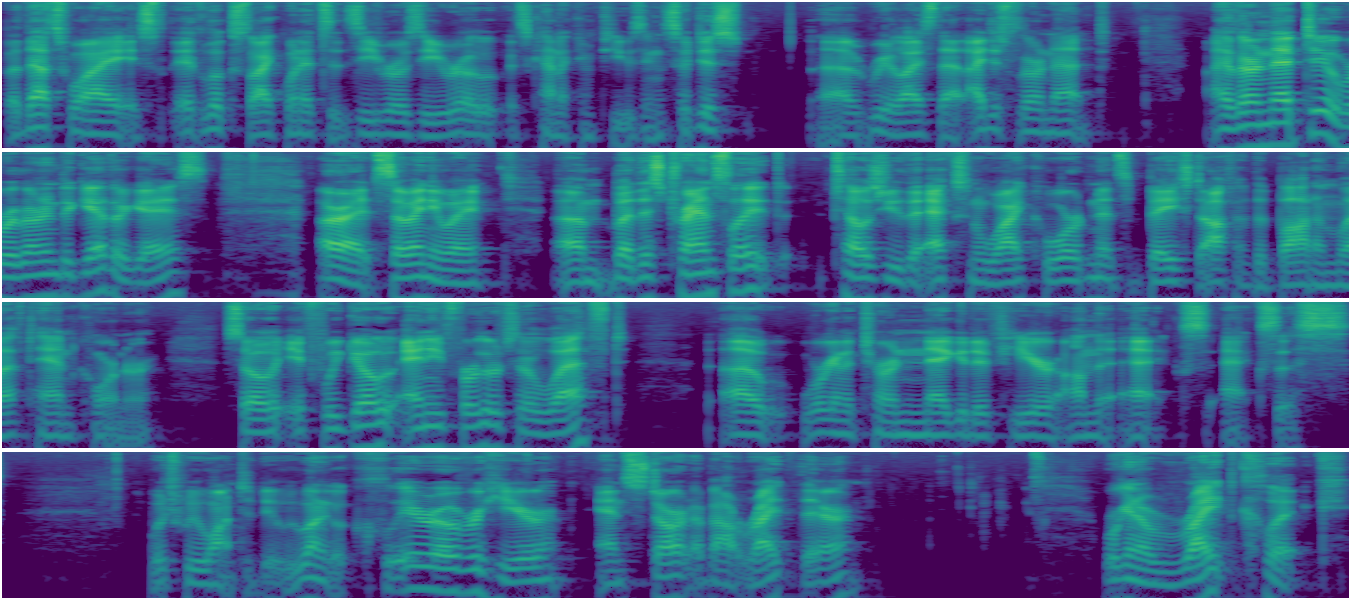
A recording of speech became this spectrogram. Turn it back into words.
But that's why it looks like when it's at zero zero, it's kind of confusing. So just uh, realize that. I just learned that I learned that too. We're learning together, guys. All right, so anyway, um, but this translate tells you the x and y coordinates based off of the bottom left-hand corner. So if we go any further to the left, uh, we're going to turn negative here on the x-axis, which we want to do. We want to go clear over here and start about right there. We're going to right-click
